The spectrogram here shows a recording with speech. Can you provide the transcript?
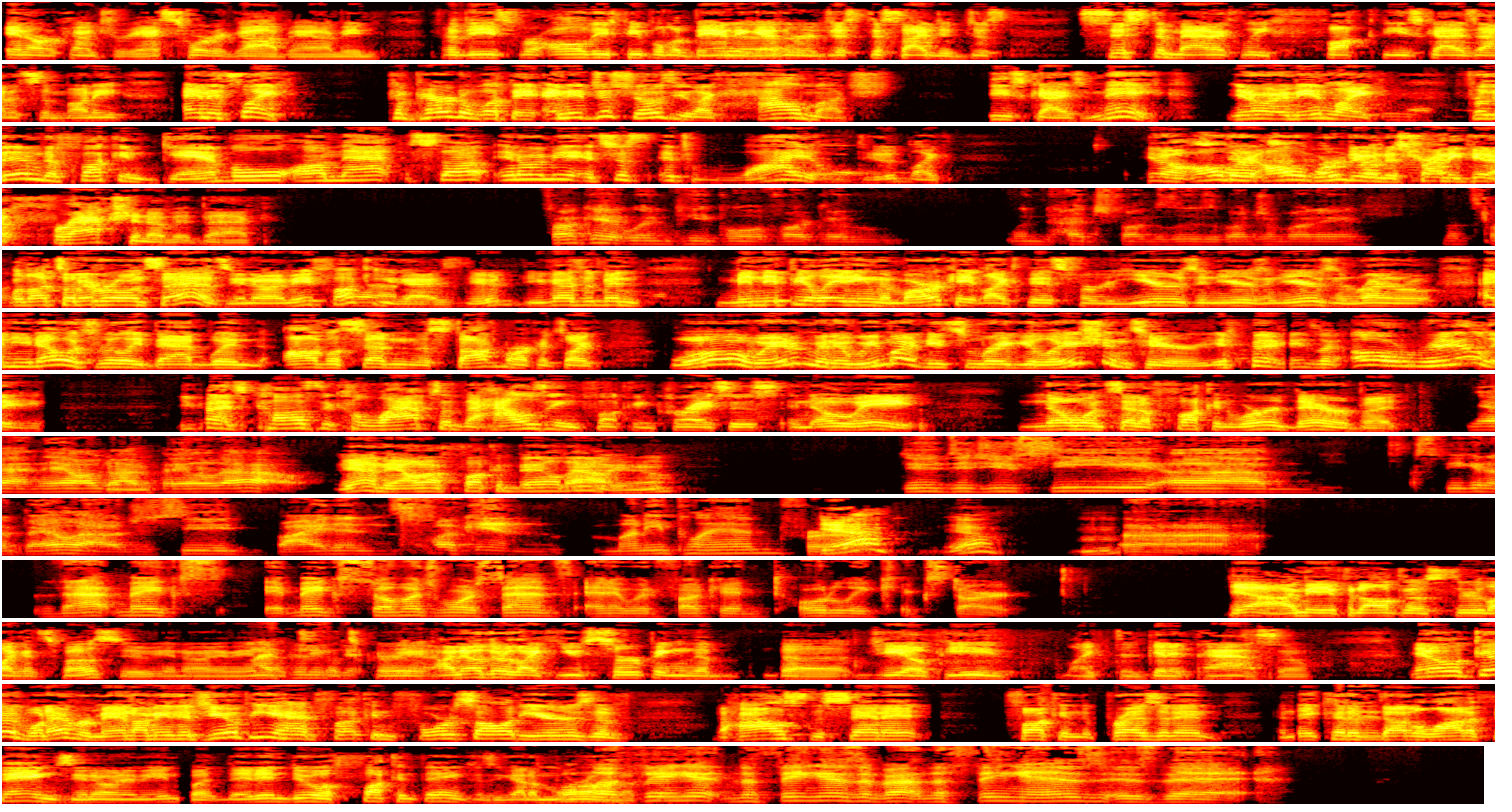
in our country. I swear to God, man. I mean, for these for all these people to band yeah. together and just decide to just systematically fuck these guys out of some money, and it's like compared to what they and it just shows you like how much these guys make. You know what I mean? Like for them to fucking gamble on that stuff, you know what I mean? It's just it's wild, dude. Like you know, all they're all we're doing is trying to get a fraction of it back. Fuck it when people fucking when hedge funds lose a bunch of money. That's well, that's what everyone says. You know what I mean? Fuck yeah. you guys, dude. You guys have been manipulating the market like this for years and years and years and running. And you know it's really bad when all of a sudden the stock market's like, whoa, wait a minute, we might need some regulations here. You know what I mean? It's like, oh, really? You guys caused the collapse of the housing fucking crisis in 08 no one said a fucking word there, but yeah, and they all got bailed out. Yeah, and they all got fucking bailed out, you know. Dude, did you see? Um, speaking of bailout, did you see Biden's fucking money plan for? Yeah, yeah. Mm-hmm. Uh, that makes it makes so much more sense, and it would fucking totally kickstart yeah, I mean, if it all goes through like it's supposed to, you know what I mean? That's, I that's great. Yeah. I know they're like usurping the the GOP like to get it passed. So, you know, good, whatever, man. I mean, the GOP had fucking four solid years of the House, the Senate, fucking the president, and they could have done a lot of things. You know what I mean? But they didn't do a fucking thing because you got a moron. Well, the thing, is, the thing is about the thing is, is that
